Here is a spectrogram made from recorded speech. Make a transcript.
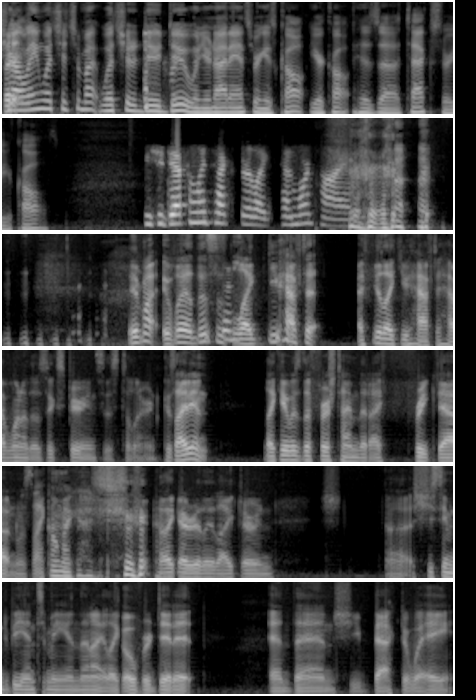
But it- Charlene, what should somebody, what should a dude do when you're not answering his call, your call, his uh, text or your calls? You should definitely text her like ten more times. It might. Well, this is like you have to I feel like you have to have one of those experiences to learn. Because I didn't like it was the first time that I freaked out and was like, oh my god, like I really liked her and sh uh, she seemed to be into me, and then I like overdid it, and then she backed away,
